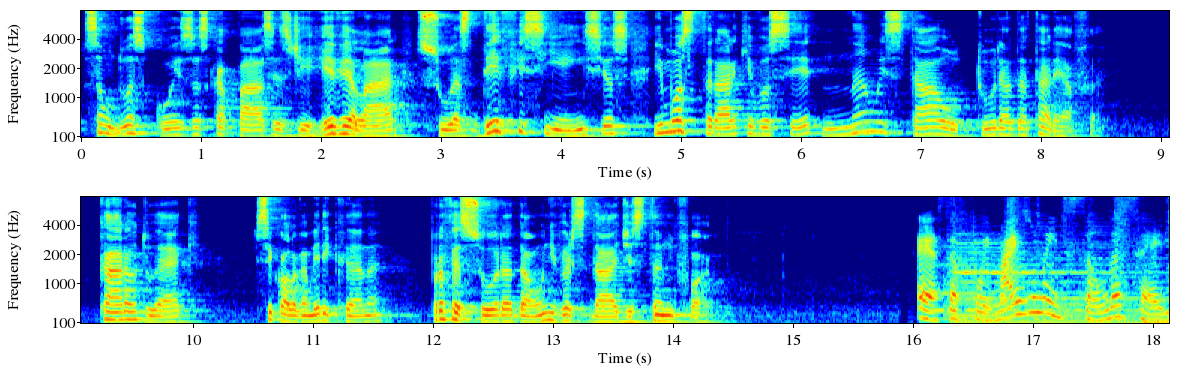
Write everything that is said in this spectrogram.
são duas coisas capazes de revelar suas deficiências e mostrar que você não está à altura da tarefa. Carol Dweck, psicóloga americana, professora da Universidade Stanford. Essa foi mais uma edição da série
